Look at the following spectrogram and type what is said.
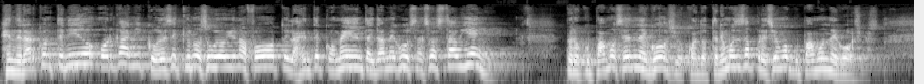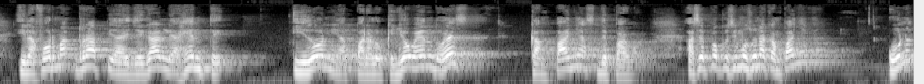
Generar contenido orgánico, ese que uno sube hoy una foto y la gente comenta y da me gusta, eso está bien. Pero ocupamos el negocio. Cuando tenemos esa presión, ocupamos negocios. Y la forma rápida de llegarle a gente idónea para lo que yo vendo es campañas de pago. Hace poco hicimos una campaña, una,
